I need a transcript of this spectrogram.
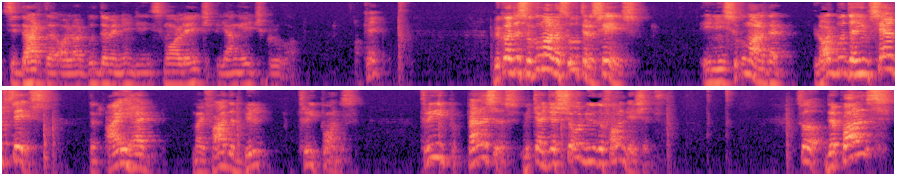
Siddhartha or Lord Buddha, when in his small age, young age, grew up. Okay? Because the Sukumara Sutra says in his Sukumara that Lord Buddha himself says that I had my father built three ponds, three palaces, which I just showed you the foundations. So the ponds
